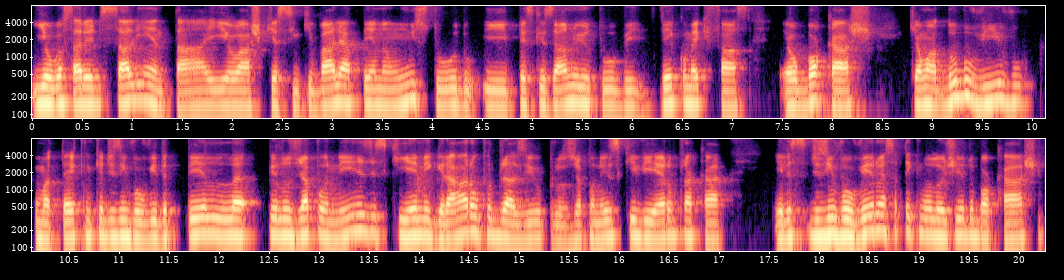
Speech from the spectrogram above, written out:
e eu gostaria de salientar e eu acho que assim que vale a pena um estudo e pesquisar no YouTube, ver como é que faz, é o bokashi, que é um adubo vivo, uma técnica desenvolvida pela, pelos japoneses que emigraram para o Brasil, pelos japoneses que vieram para cá eles desenvolveram essa tecnologia do bocashi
